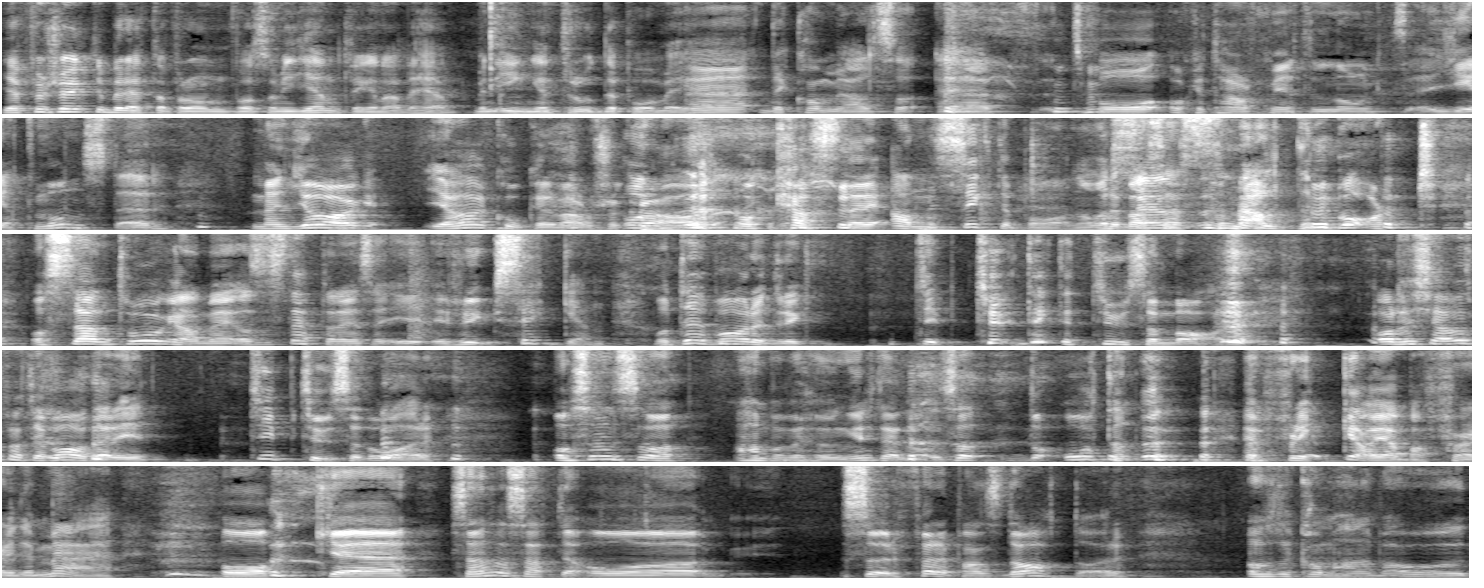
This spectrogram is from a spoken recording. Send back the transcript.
Jag försökte berätta för dem vad som egentligen hade hänt, men ingen trodde på mig. Eh, det kom ju alltså ett två och ett halvt meter långt getmonster. Men jag, jag kokade varm choklad och kastade i ansiktet på honom och det Och bara så här sen- smälte bort. Och sen tog han mig och så släppte han sig i, i ryggsäcken. Och där var det drygt, typ, tu, tänk dig tusen barn. Och det kändes som att jag var där i typ tusen år. Och sen så, han var väl hungrig ändå, så då åt han upp en flicka och jag bara följde med. Och eh, sen så satt jag och surfade på hans dator. Och så kom han och bara Åh,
